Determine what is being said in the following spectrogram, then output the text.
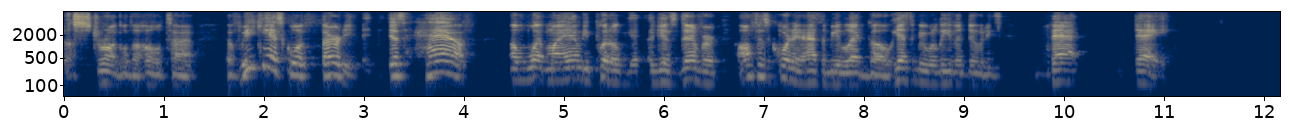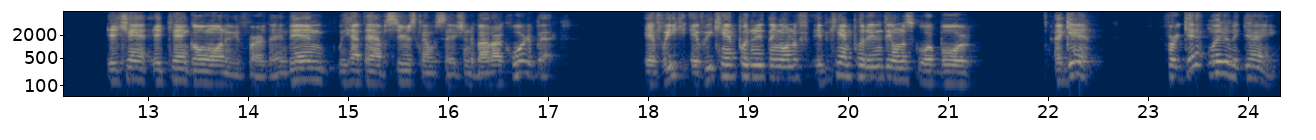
a struggle the whole time. If we can't score 30, just half of what Miami put up against Denver, offensive coordinator has to be let go. He has to be relieved of duties that day. It can't it can't go on any further. And then we have to have a serious conversation about our quarterback. If we if we can't put anything on the if we can't put anything on the scoreboard, again, forget winning the game.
